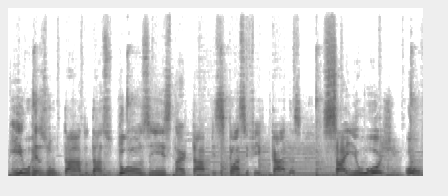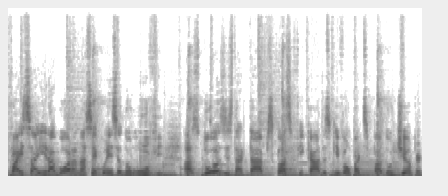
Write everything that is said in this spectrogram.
E o resultado das 12 startups classificadas saiu hoje, ou vai sair agora na sequência do Move. As 12 startups classificadas que vão participar do Jumper,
